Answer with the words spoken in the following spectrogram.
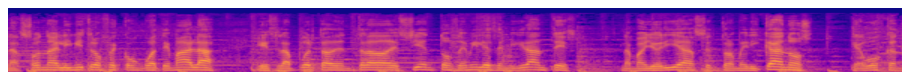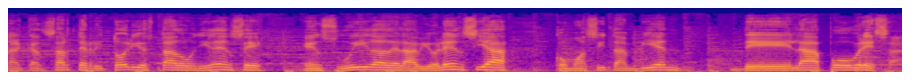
La zona limítrofe con Guatemala es la puerta de entrada de cientos de miles de migrantes, la mayoría centroamericanos, que buscan alcanzar territorio estadounidense en su huida de la violencia, como así también de la pobreza.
